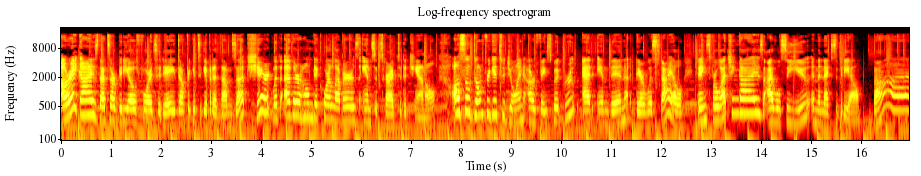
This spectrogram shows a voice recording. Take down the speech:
Alright guys, that's our video for today. Don't forget to give it a thumbs up, share it with other home decor lovers, and subscribe to the channel. Also, don't forget to join our Facebook group at And Then There Was Style. Thanks for watching guys. I will see you in the next video. Bye!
